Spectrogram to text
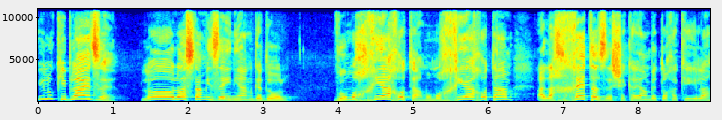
כאילו קיבלה את זה, לא, לא עשתה מזה עניין גדול. והוא מוכיח אותם, הוא מוכיח אותם על החטא הזה שקיים בתוך הקהילה.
